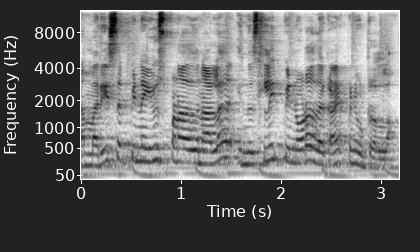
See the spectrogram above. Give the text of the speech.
நம்ம ரீசெட் பின்னை யூஸ் பண்ணாததுனால இந்த ஸ்லீப் பின்னோட அதை கனெக்ட் பண்ணி விட்டுறலாம்.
